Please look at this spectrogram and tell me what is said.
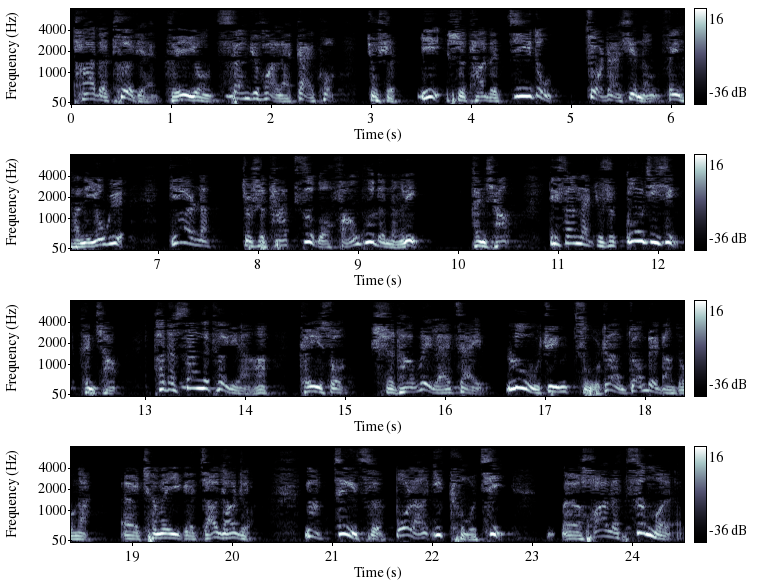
它的特点可以用三句话来概括：就是一是它的机动作战性能非常的优越；第二呢，就是它自我防护的能力很强；第三呢，就是攻击性很强。它的三个特点啊，可以说使它未来在陆军主战装备当中啊。呃，成为一个佼佼者。那这一次波兰一口气，呃，花了这么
